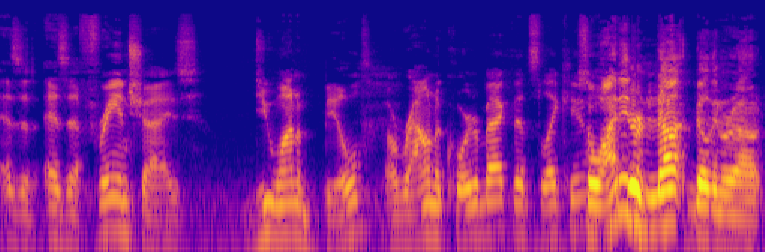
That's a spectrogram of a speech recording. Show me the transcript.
as a as a franchise, do you want to build around a quarterback that's like him? So I didn't. You're didn't. not building around.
